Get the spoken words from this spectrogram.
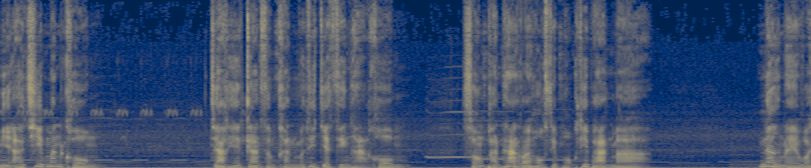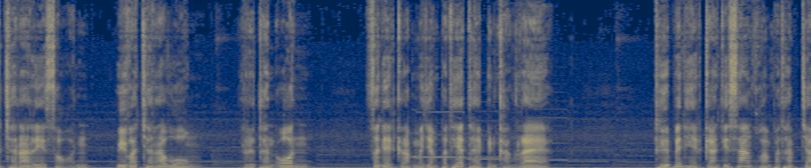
มีอาชีพมั่นคง จากเหตุการณ์สำคัญวันที่ 7 สิงหาคม 2566 ที่ผ่านมา เนื่องในวัชระเรศรวิวัชระวงศ์หรือท่านอ้น เสด็จกลับมายังประเทศไทยเป็นครั้งแรก ถือเป็นเหตุการณ์ที่สร้างความประทับใจ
